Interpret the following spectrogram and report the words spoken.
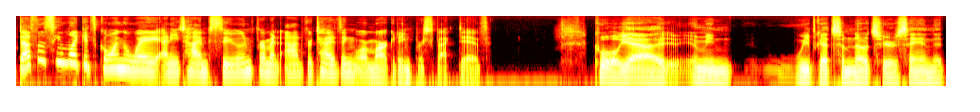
doesn't seem like it's going away anytime soon from an advertising or marketing perspective. Cool. Yeah. I mean, we've got some notes here saying that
